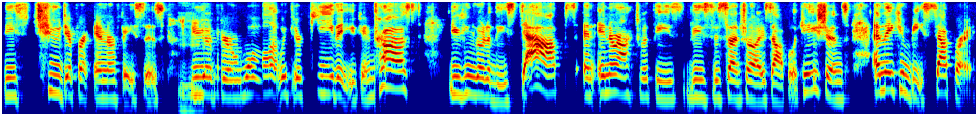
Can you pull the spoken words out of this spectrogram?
these two different interfaces. Mhm. You have your wallet with your key that you can trust. You can go to these dApps and interact with these these decentralized applications, and they can be separate.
